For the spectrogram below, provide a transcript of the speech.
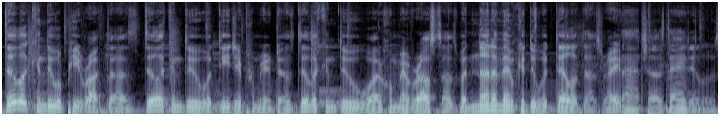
Dilla can do what Pete Rock does, Dilla can do what DJ Premier does, Dilla can do what whomever else does, but none of them could do what Dilla does, right? Nah, Charles, Danny Day-Lewis.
